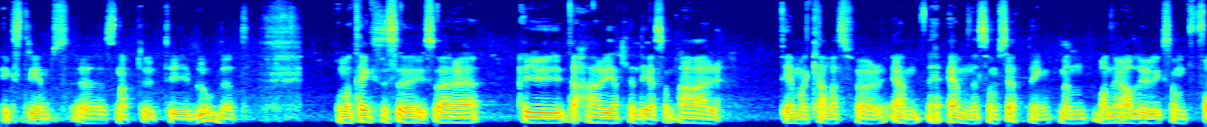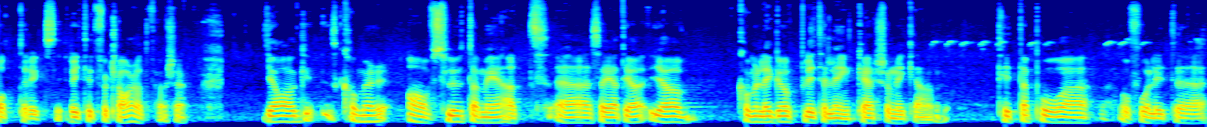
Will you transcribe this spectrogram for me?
extremt eh, snabbt ut i blodet. Om man tänker sig så är, är ju det här egentligen det som är det man kallas för äm, ämnesomsättning men man har aldrig liksom fått det riktigt förklarat för sig. Jag kommer avsluta med att äh, säga att jag, jag kommer lägga upp lite länkar som ni kan titta på och få lite,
